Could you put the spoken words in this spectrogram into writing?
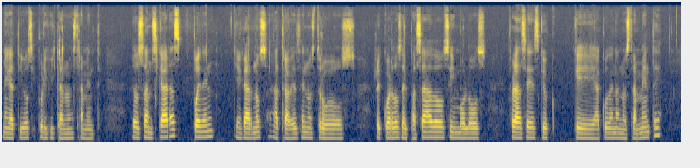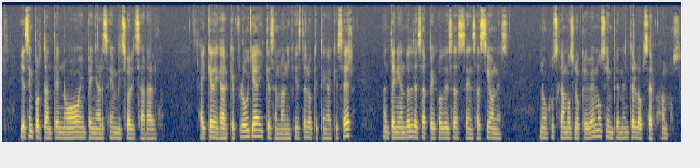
negativos y purificar nuestra mente. Los samskaras pueden llegarnos a través de nuestros recuerdos del pasado, símbolos, frases que, que acuden a nuestra mente y es importante no empeñarse en visualizar algo. Hay que dejar que fluya y que se manifieste lo que tenga que ser, manteniendo el desapego de esas sensaciones no juzgamos lo que vemos, simplemente lo observamos.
